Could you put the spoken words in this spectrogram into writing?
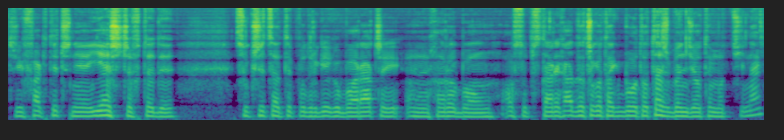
Czyli faktycznie jeszcze wtedy cukrzyca typu drugiego była raczej y, chorobą osób starych. A dlaczego tak było, to też będzie o tym odcinek.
